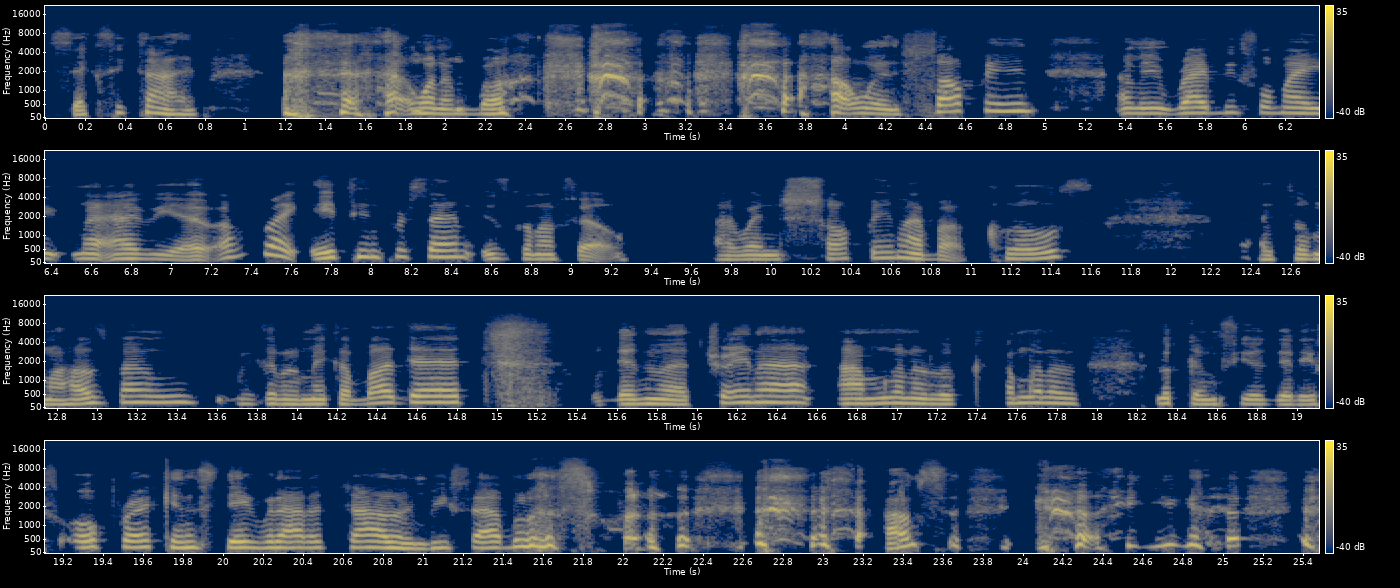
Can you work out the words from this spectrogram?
Sexy time. I went bought I went shopping. I mean, right before my, my IVF, I was like 18% is gonna fail. I went shopping, I bought clothes. I told my husband we're gonna make a budget. We're getting a trainer. I'm gonna look. I'm gonna look and feel good. If Oprah can stay without a child and be fabulous, I'm. Girl, you gotta.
